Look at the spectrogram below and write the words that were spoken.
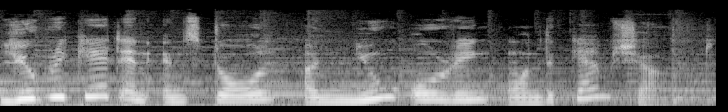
Lubricate and install a new O-ring on the camshaft.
